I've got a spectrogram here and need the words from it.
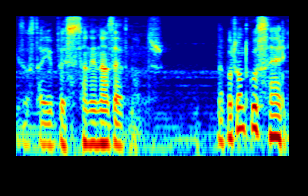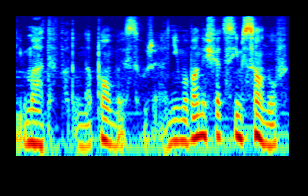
i zostaje wyssany na zewnątrz. Na początku serii Matt wpadł na pomysł, że animowany świat Simpsonów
